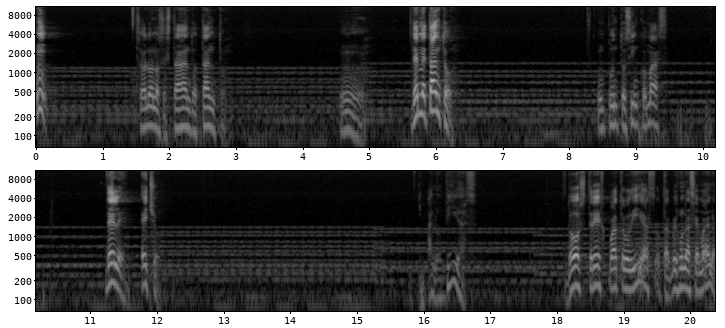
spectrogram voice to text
Mm. Solo nos está dando tanto. Mm. Deme tanto. Un punto cinco más. Dele, hecho. A los días. Dos, tres, cuatro días o tal vez una semana.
